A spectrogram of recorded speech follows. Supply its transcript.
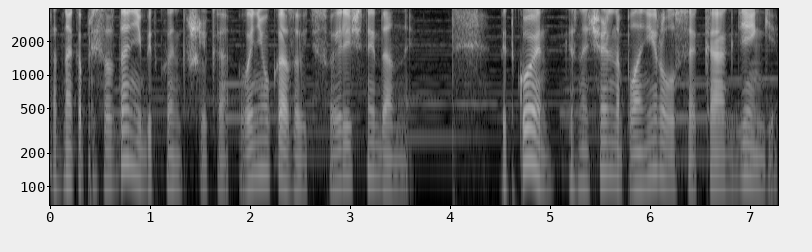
Однако при создании биткоин кошелька вы не указываете свои личные данные. Биткоин изначально планировался как деньги,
